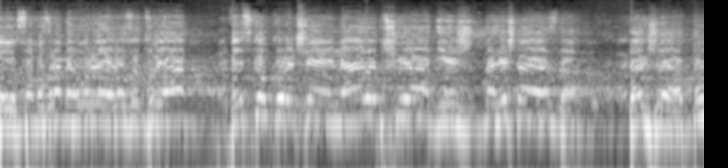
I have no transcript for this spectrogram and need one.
to samozrejme hovorili aj rozhodcovia, bezkonkurenčne je najlepšia dneš, dnešná jazda. Takže a tu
